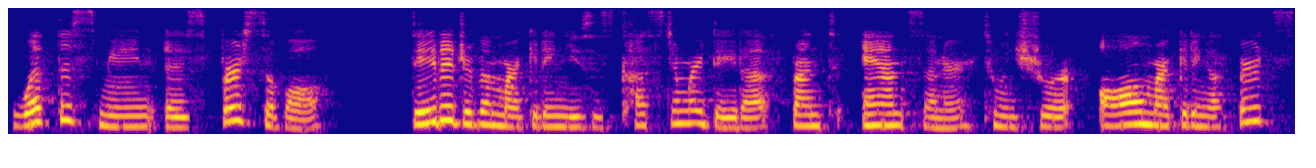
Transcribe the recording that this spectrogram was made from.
What this means is, first of all, Data-driven marketing uses customer data front and center to ensure all marketing efforts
